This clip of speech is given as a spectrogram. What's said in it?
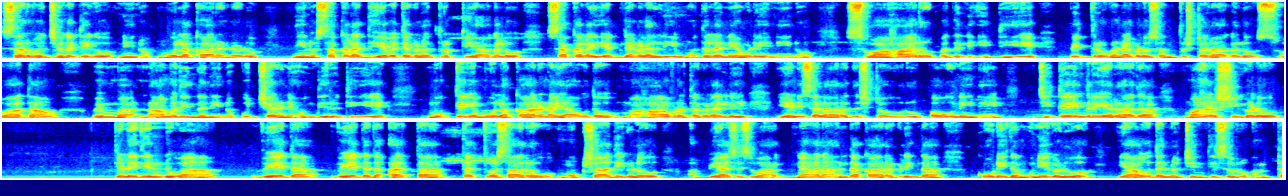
ಸರ್ವ ಜಗತ್ತಿಗೂ ನೀನು ಮೂಲ ಕಾರಣಳು. ನೀನು ಸಕಲ ದೇವತೆಗಳ ತೃಪ್ತಿಯಾಗಲು ಸಕಲ ಯಜ್ಞಗಳಲ್ಲಿ ಮೊದಲನೆಯವಳೇ ನೀನು. ಸ್ವಾಹಾರೂಪದಲ್ಲಿ ಇದ್ದೀಯೇ. ಪಿತೃಗಣಗಳು ಸಂತುಷ್ಟರಾಗಲು ಸ್ವಾದಾವೆಂಬ ನಾಮದಿಂದ ನೀನು ಉಚ್ಚಾರಣೆ ಹೊಂದಿರುತ್ತೀಯೇ. ಮುಕ್ತಿಗೆ ಮೂಲ ಕಾರಣ ಯಾವುದು ಮಹಾವ್ರತಗಳಲ್ಲಿ ಎಣಿಸಲಾರದಷ್ಟು ರೂಪವೂ ನೀನೆ. ಜಿತೇಂದ್ರಿಯರಾದ ಮಹರ್ಷಿಗಳು ತಿಳಿದಿರುವ ವೇದ, ವೇದದ ಅರ್ಥ, ತತ್ವಸಾರವು ಮೋಕ್ಷಾದಿಗಳು ಅಭ್ಯಾಸಿಸುವ ಅಜ್ಞಾನ ಅಂಧಕಾರಗಳಿಂದ ಕೂಡಿದ ಮುನಿಗಳು ಯಾವುದನ್ನು ಚಿಂತಿಸರು ಅಂತ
